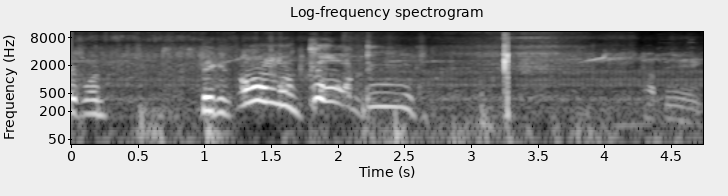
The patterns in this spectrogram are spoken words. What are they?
There's one. Big as, oh my god, dude! How big?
